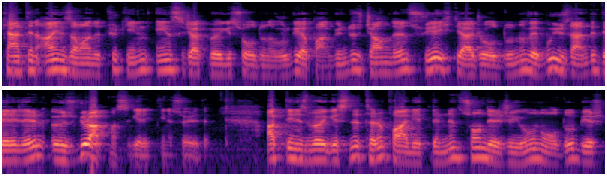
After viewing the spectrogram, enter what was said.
Kentin aynı zamanda Türkiye'nin en sıcak bölgesi olduğunu vurgu yapan Gündüz, canlıların suya ihtiyacı olduğunu ve bu yüzden de derelerin özgür akması gerektiğini söyledi. Akdeniz bölgesinde tarım faaliyetlerinin son derece yoğun olduğu bir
